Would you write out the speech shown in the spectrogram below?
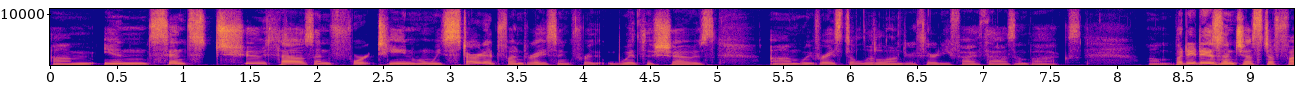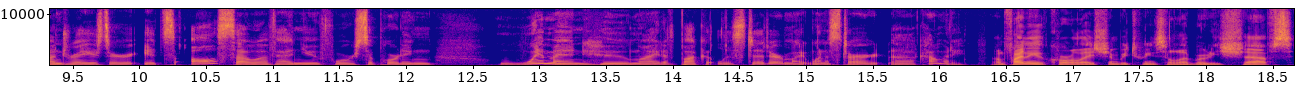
Um, in since 2014, when we started fundraising for with the shows, um, we've raised a little under 35,000 bucks. Um, but it isn't just a fundraiser; it's also a venue for supporting women who might have bucket listed or might want to start uh, comedy. I'm finding a correlation between celebrity chefs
